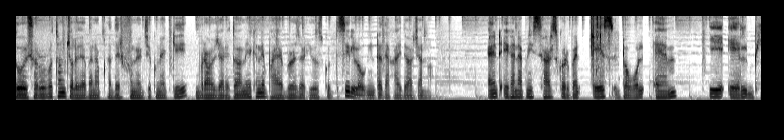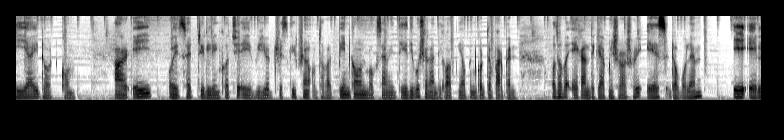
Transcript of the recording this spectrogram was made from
তো সর্বপ্রথম চলে যাবেন আপনাদের ফোনের যে কোনো একটি ব্রাউজারে তো আমি এখানে ভাইয়ার ব্রাউজার ইউজ করতেছি লগ ইনটা দেখাই দেওয়ার জন্য। অ্যান্ড এখানে আপনি সার্চ করবেন S double M A L V I dot com আর এই ওয়েবসাইটটির লিঙ্ক হচ্ছে এই ভিডিও ডিসক্রিপশন অথবা পিন কমেন্ট বক্সে আমি দিয়ে দিব, সেখান থেকে আপনি ওপেন করতে পারবেন। অথবা এখান থেকে আপনি সরাসরি S double M A L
